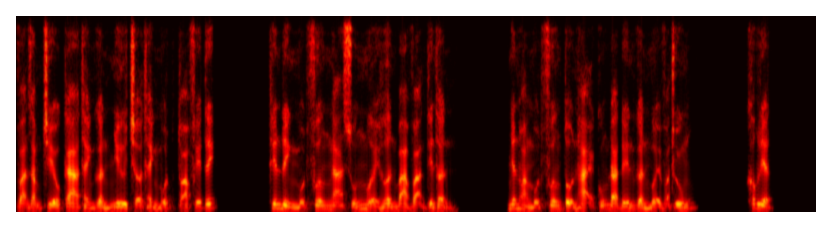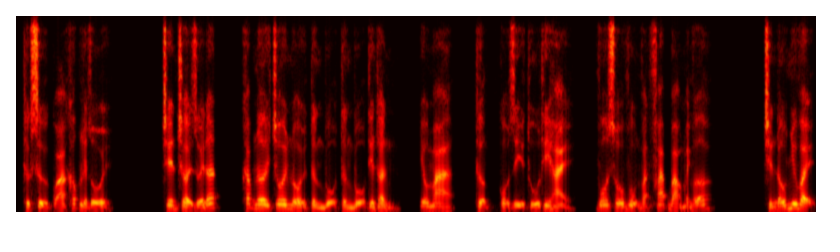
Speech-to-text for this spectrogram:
vạn dặm chiều ca thành gần như trở thành một tòa phế tích. Thiên đình một phương ngã xuống mười hơn ba vạn tiên thần nhân hoàng một phương tổn hại cũng đạt đến gần mười vạn chúng. Khốc liệt. Thực sự quá khốc liệt rồi. Trên trời dưới đất, khắp nơi trôi nổi từng bộ từng bộ tiên thần, yêu ma, thượng cổ dị thú thi hải, vô số vụn vặt pháp bảo mảnh vỡ. Chiến đấu như vậy,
